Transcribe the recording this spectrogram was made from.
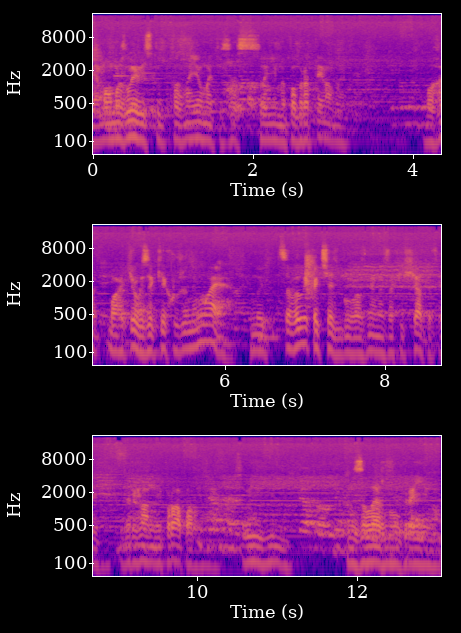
Я мав можливість тут познайомитися з своїми побратимами, багатьох з яких вже немає. Ну, це велика честь була з ними захищати цей державний прапор свою вільну, незалежну Україну.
